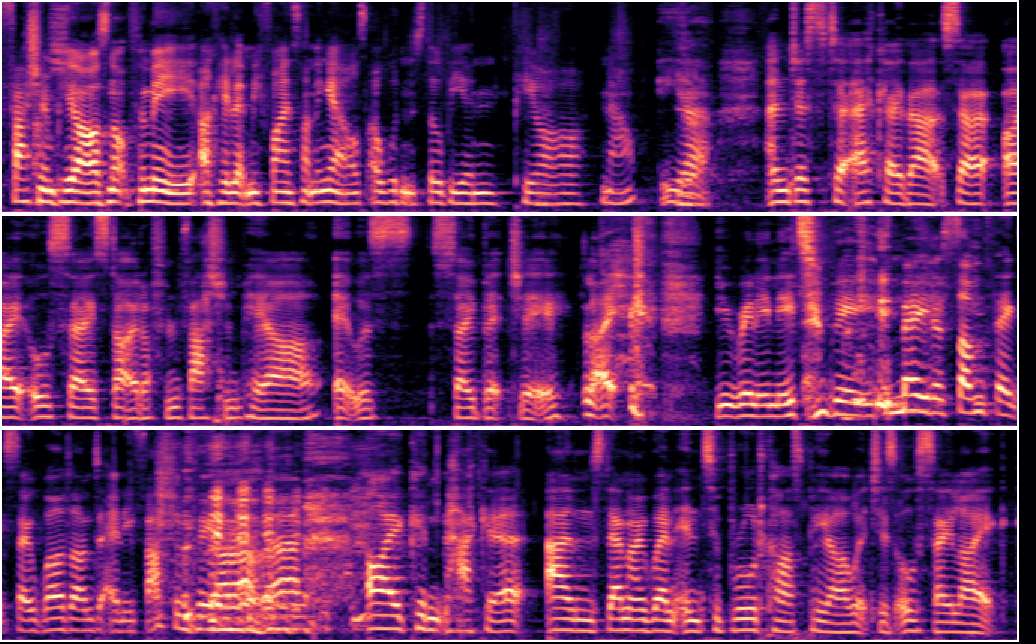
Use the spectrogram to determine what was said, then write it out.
fashion PR is not for me, okay, let me find something else, I wouldn't still be in PR now. Yeah. And just to echo that, so I also started off in fashion PR. It was so bitchy. Like, you really need to be made of something. So, well done to any fashion PR. out. I couldn't hack it. And then I went into broadcast PR, which is also like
